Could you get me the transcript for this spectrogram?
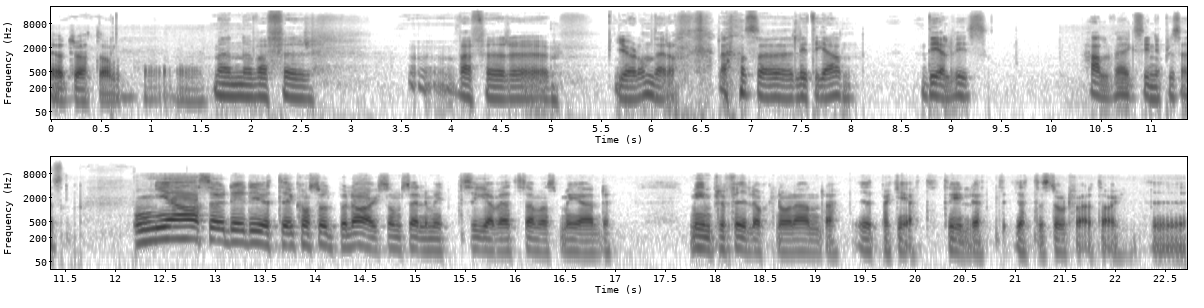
Jag tror att de... Men varför, varför eh, gör de det då? alltså lite grann. Delvis. Halvvägs in i processen. Ja, alltså det, det är ju ett konsultbolag som säljer mitt CV tillsammans med min profil och några andra i ett paket till ett jättestort företag i,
